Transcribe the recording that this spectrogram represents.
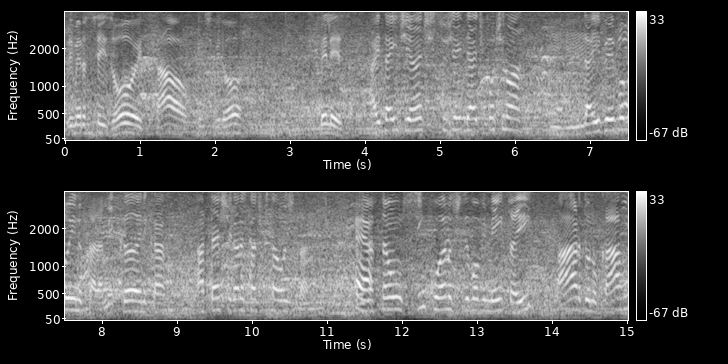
primeiro 6.8 e tal, que a gente virou. Beleza. Aí daí em diante surgiu a ideia de continuar. E daí veio evoluindo, cara, mecânica, até chegar no estágio que tá hoje, cara. É. Já são cinco anos de desenvolvimento aí, árduo no carro,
